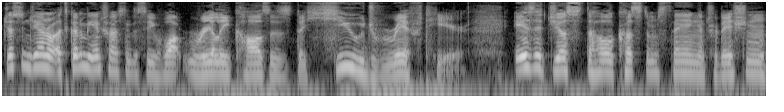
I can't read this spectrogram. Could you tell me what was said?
just in general, it's going to be interesting to see what really causes the huge rift here. Is it just the whole customs thing and tradition?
